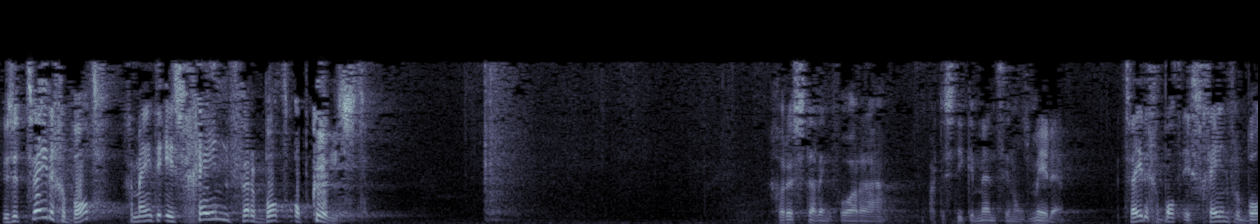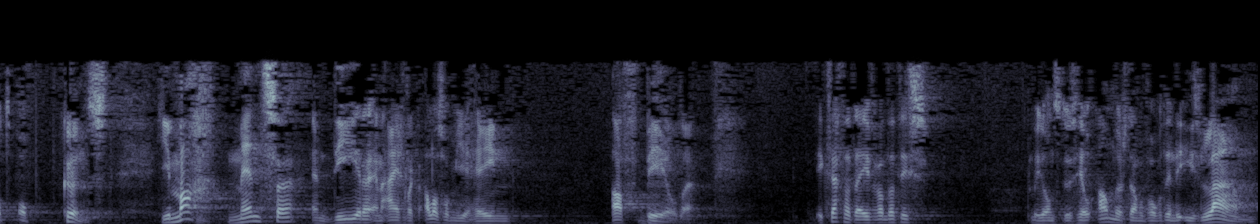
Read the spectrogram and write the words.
Dus het tweede gebod, gemeente, is geen verbod op kunst. Geruststelling voor uh, artistieke mensen in ons midden. Tweede gebod is geen verbod op kunst. Je mag mensen en dieren en eigenlijk alles om je heen afbeelden. Ik zeg dat even, want dat is bij ons dus heel anders dan bijvoorbeeld in de islam.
